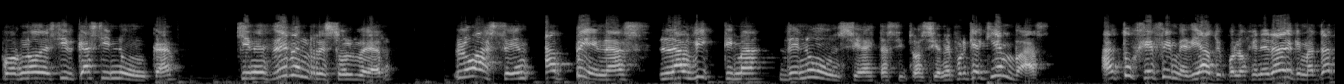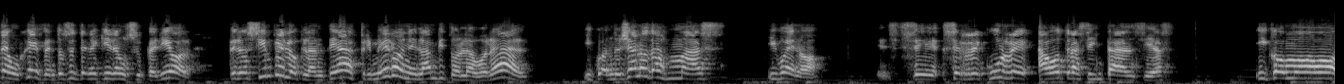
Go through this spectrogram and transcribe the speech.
por no decir casi nunca, quienes deben resolver lo hacen apenas la víctima denuncia estas situaciones. Porque ¿a quién vas? A tu jefe inmediato, y por lo general el que maltrata es un jefe, entonces tenés que ir a un superior. Pero siempre lo planteas primero en el ámbito laboral. Y cuando ya no das más, y bueno, se, se recurre a otras instancias, y como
